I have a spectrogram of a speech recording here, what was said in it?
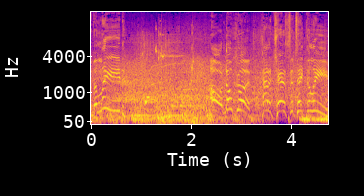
For the lead. Oh, no good. Had a chance to take the lead.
